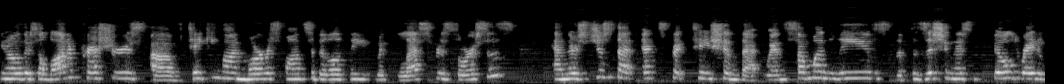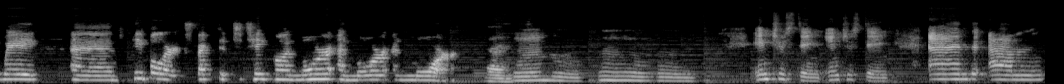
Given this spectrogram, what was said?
you know there's a lot of pressures of taking on more responsibility with less resources. And there's just that expectation that when someone leaves, the position isn't filled right away, and people are expected to take on more and more and more. Right. Mm-hmm. Mm-hmm. Interesting, interesting. And um,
